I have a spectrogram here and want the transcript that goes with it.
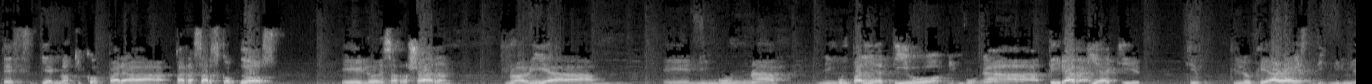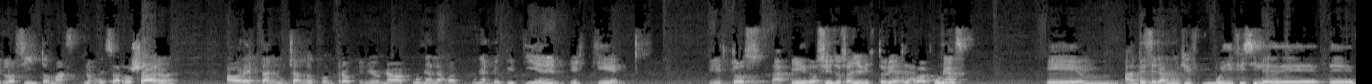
test diagnósticos para, para SARS-CoV-2, eh, lo desarrollaron. No había eh, ninguna, ningún paliativo, ninguna terapia que- que lo que haga es disminuir los síntomas, los desarrollaron. Ahora están luchando contra obtener una vacuna. Las vacunas lo que tienen es que en estos eh, 200 años de historia de las vacunas, eh, antes eran muy, muy difíciles de,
